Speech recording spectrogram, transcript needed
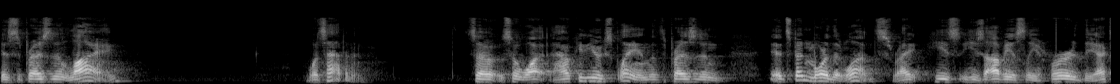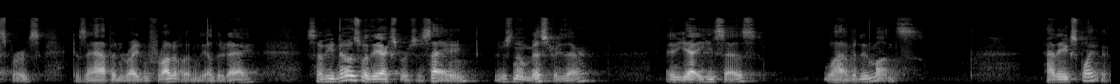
Is the president lying? What's happening? So, so why, how can you explain that the president, it's been more than once, right? He's, he's obviously heard the experts because it happened right in front of him the other day. So he knows what the experts are saying. There's no mystery there. And yet he says, we'll have it in months. How do you explain it?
